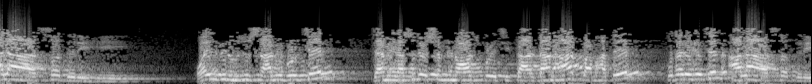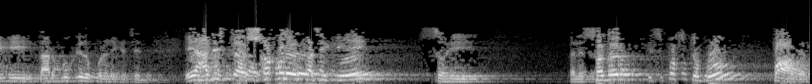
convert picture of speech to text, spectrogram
আলা সদরিহি। ওয়াইল বিন হুজুর সাহাবি বলছেন যে আমি রাসুলের সঙ্গে নামাজ পড়েছি তার ডান হাত বাম হাতের কোথায় রেখেছেন আলা সদরিহি তার বুকের উপরে রেখেছেন এই হাদিসটা সকলের কাছে কি সহি তাহলে সদর স্পষ্ট বুক পাওয়া গেল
